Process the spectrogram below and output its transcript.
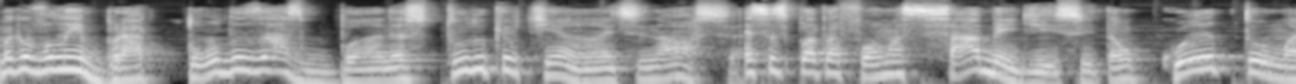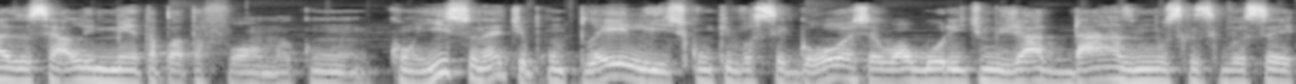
como é que eu vou lembrar todas as bandas, tudo que eu tinha antes? Nossa, essas plataformas sabem disso. Então, quanto mais você alimenta a plataforma com, com isso, né? Tipo, com playlist, com o que você gosta, o algoritmo já dá as músicas que você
